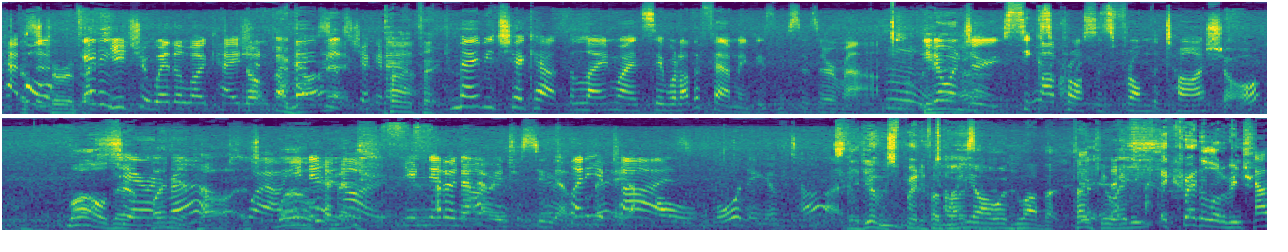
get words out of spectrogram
Perhaps That's a terrific. future weather location. Not for bad. Let's check it out. Perfect. Maybe check out the laneway and see what other family businesses are around. You don't want to do six Lovely. crosses from the tyre shop. Well, there Share are it plenty of around. ties. Well, Well, you never know. You I never don't know how interesting that Plenty would of be. ties. A whole morning of ties. They do have a spread of For ties. me, I would love it. Thank you, Eddy. They create a lot of interest. Our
